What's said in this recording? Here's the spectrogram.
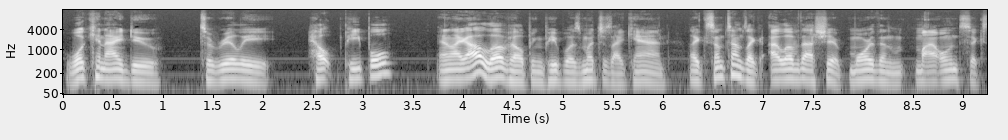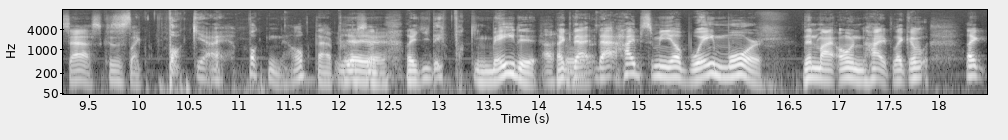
what can I do to really help people, and like I love helping people as much as I can. Like sometimes like I love that shit more than my own success because it's like fuck yeah I fucking helped that person. Yeah, yeah, yeah. Like they fucking made it. I Like that, that. that hypes me up way more than my own hype. Like uh, like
